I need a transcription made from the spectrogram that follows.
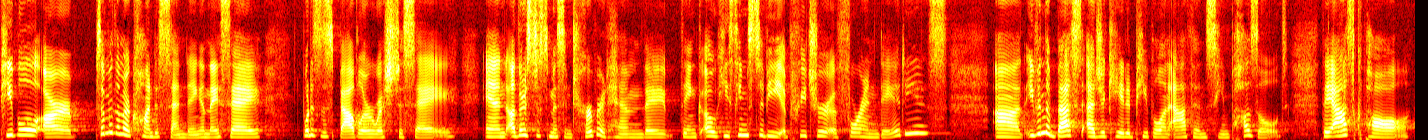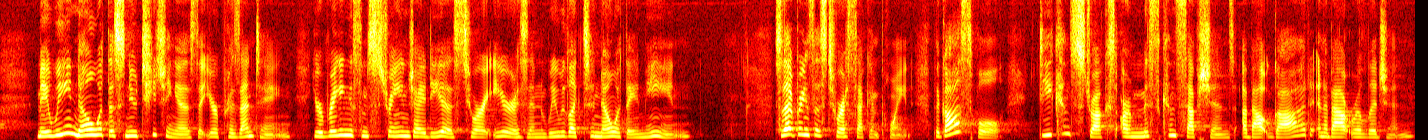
People are, some of them are condescending and they say, What does this babbler wish to say? And others just misinterpret him. They think, Oh, he seems to be a preacher of foreign deities. Uh, even the best educated people in Athens seem puzzled. They ask Paul, May we know what this new teaching is that you're presenting. You're bringing some strange ideas to our ears, and we would like to know what they mean. So that brings us to our second point. The gospel deconstructs our misconceptions about God and about religion.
